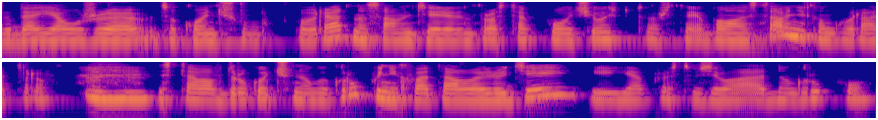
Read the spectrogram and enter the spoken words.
когда я уже закончила бакалавриат, на самом деле, просто так получилось, потому что я была наставником кураторов, mm-hmm. и стало вдруг очень много групп, и не хватало людей, и я просто взяла одну группу.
